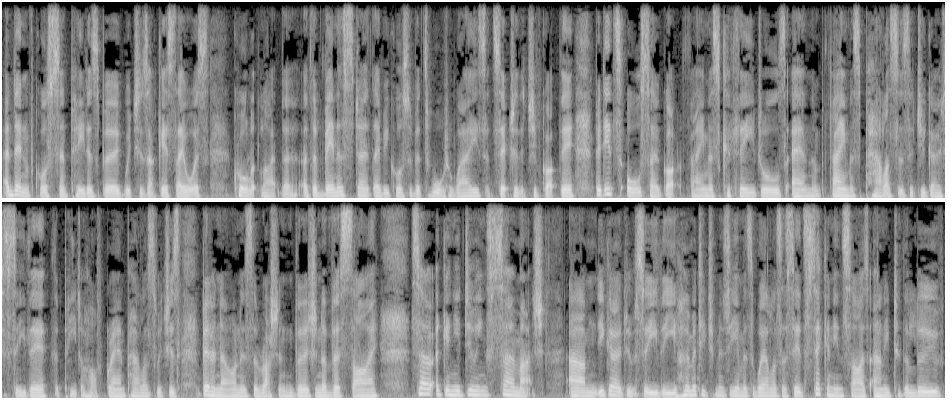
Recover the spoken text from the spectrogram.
And then, of course, St. Petersburg, which is, I guess, they always call it like the the Venice, don't they, because of its waterways, etc., that you've got there. But it's also got famous cathedrals and the famous palaces that you go to see there. The Peterhof Grand Palace, which is better known as the Russian version of Versailles. So again, you're doing so much. Um, you go to see the Hermitage Museum as well, as I said, second in size only to the Louvre,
